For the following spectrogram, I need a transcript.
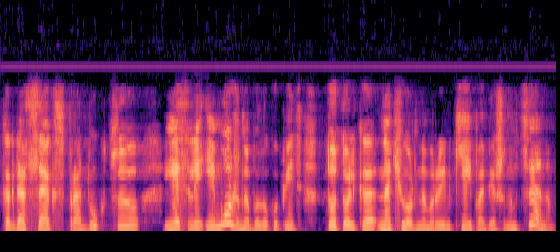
когда секс-продукцию, если и можно было купить, то только на черном рынке и по бешеным ценам.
